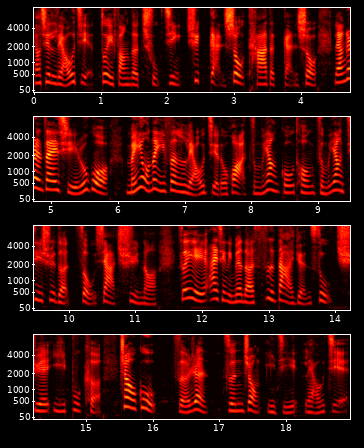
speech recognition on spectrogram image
要去了解对方的处境，去感受他的感受。两个人在一起，如果没有那一份了解的话，怎么样沟通？怎么样继续的走下去呢？所以，爱情里面的四大元素缺一不可：照顾、责任。尊重以及了解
